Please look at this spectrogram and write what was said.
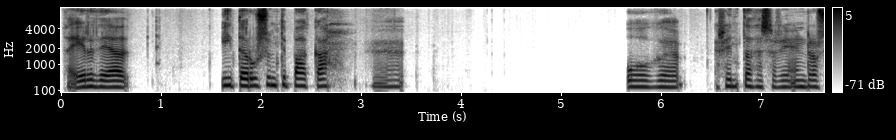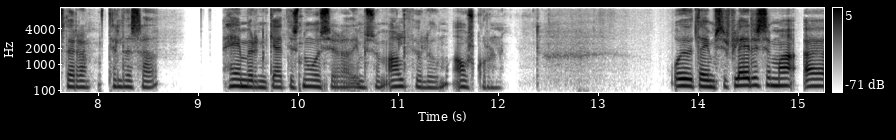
Það erði að íta rúsum tilbaka uh, og uh, hrinda þessari innrás þeirra til þess að heimurinn geti snúið sér að ymsum alþjóðlegum áskorunum. Og auðvitað ymsir fleiri sem að uh,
